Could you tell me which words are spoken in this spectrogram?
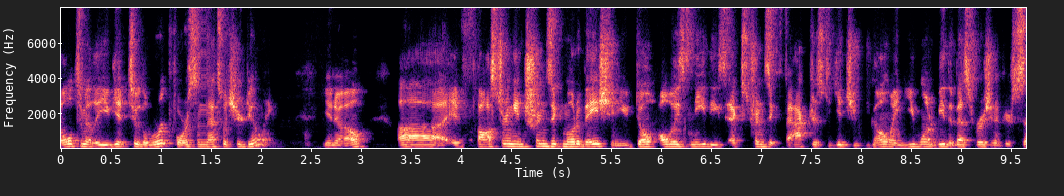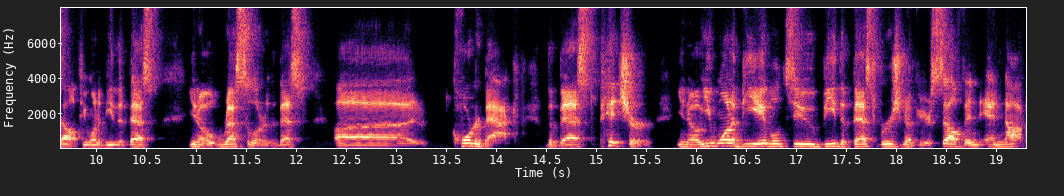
ultimately you get to the workforce and that's what you're doing, you know, uh, fostering intrinsic motivation. You don't always need these extrinsic factors to get you going. You want to be the best version of yourself. You want to be the best, you know, wrestler, the best uh, quarterback, the best pitcher, you know you want to be able to be the best version of yourself and and not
